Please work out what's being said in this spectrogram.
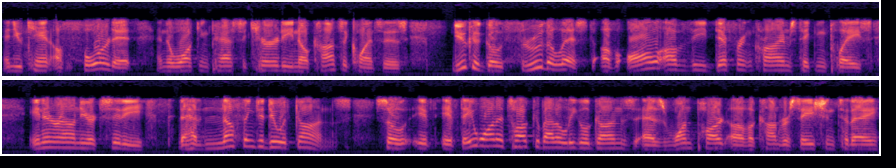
and you can't afford it and they're walking past security, no consequences, you could go through the list of all of the different crimes taking place in and around New York City that have nothing to do with guns. So if if they want to talk about illegal guns as one part of a conversation today,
